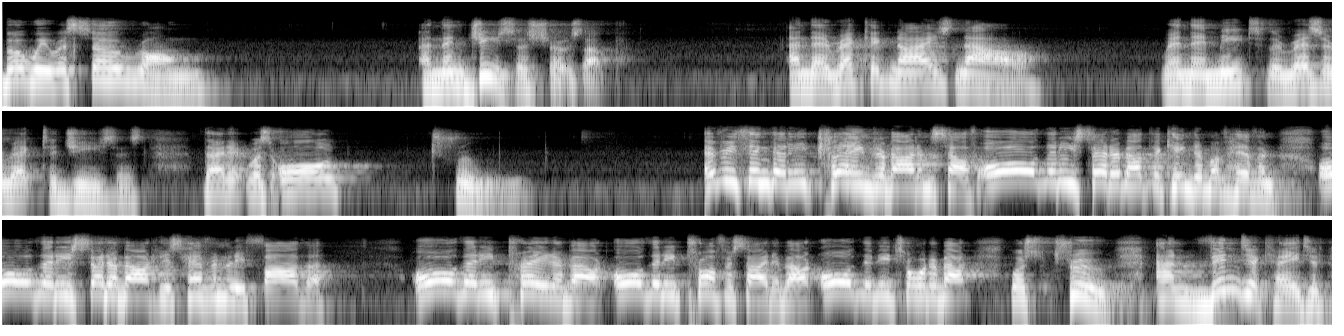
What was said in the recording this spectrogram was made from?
but we were so wrong. And then Jesus shows up. And they recognize now, when they meet the resurrected Jesus, that it was all true. Everything that he claimed about himself, all that he said about the kingdom of heaven, all that he said about his heavenly Father, all that he prayed about, all that he prophesied about, all that he taught about was true and vindicated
